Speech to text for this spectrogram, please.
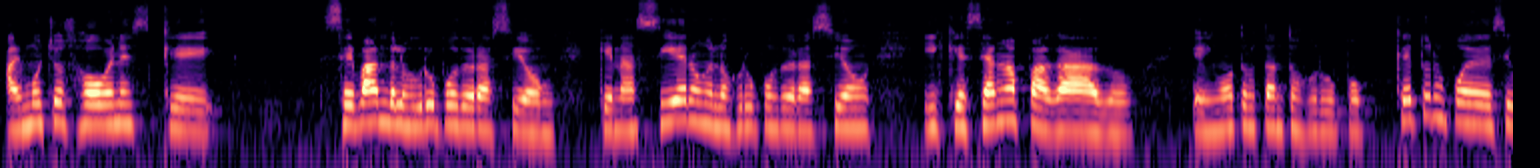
hay muchos jóvenes que se van de los grupos de oración, que nacieron en los grupos de oración y que se han apagado en otros tantos grupos. ¿Qué tú nos puedes decir,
